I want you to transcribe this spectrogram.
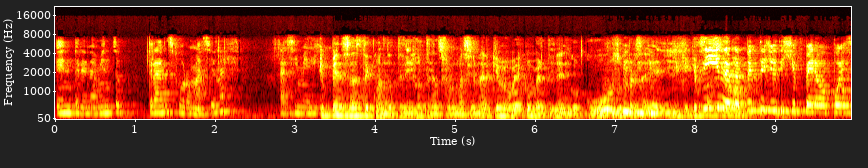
entrenamiento transformacional. Así me dijo. ¿Qué pensaste cuando te dijo transformacional que me voy a convertir en Goku, Super Saiyajin? ¿Qué, qué sí, de repente yo dije, pero pues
